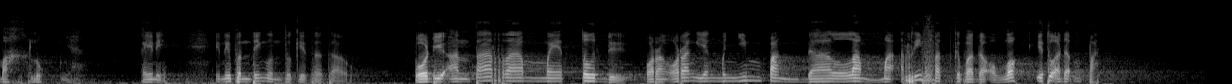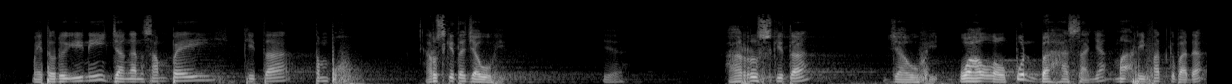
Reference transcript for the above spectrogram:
makhluknya. Nah ini, ini penting untuk kita tahu. Bahwa di antara metode orang-orang yang menyimpang dalam makrifat kepada Allah itu ada empat. Metode ini jangan sampai kita tempuh. Harus kita jauhi. Ya. Harus kita jauhi. Walaupun bahasanya makrifat kepada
